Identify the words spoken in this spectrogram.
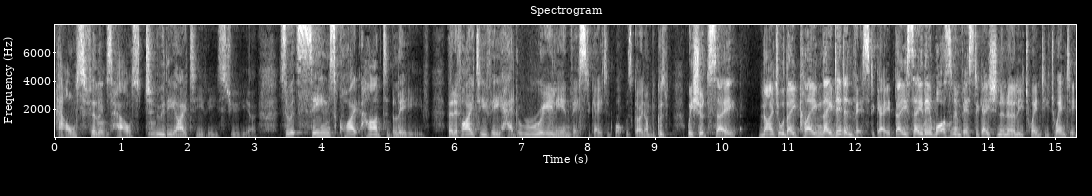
house, Phillip's house, to the ITV studio. So it seems quite hard to believe that if ITV had really investigated what was going on, because we should say, Nigel, they claim they did investigate. They say there was an investigation in early 2020.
